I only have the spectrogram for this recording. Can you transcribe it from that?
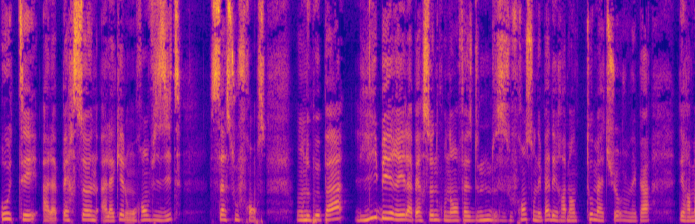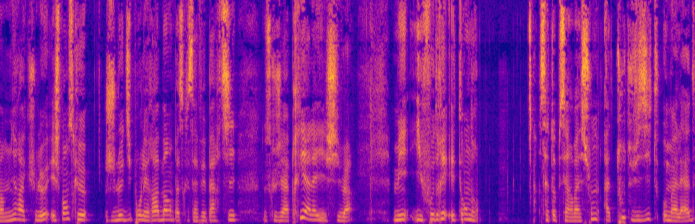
ôter à la personne à laquelle on rend visite sa souffrance. On ne peut pas libérer la personne qu'on a en face de nous de sa souffrance. On n'est pas des rabbins thaumaturges, on n'est pas des rabbins miraculeux. Et je pense que je le dis pour les rabbins parce que ça fait partie de ce que j'ai appris à la yeshiva. Mais il faudrait étendre cette observation à toute visite aux malades.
